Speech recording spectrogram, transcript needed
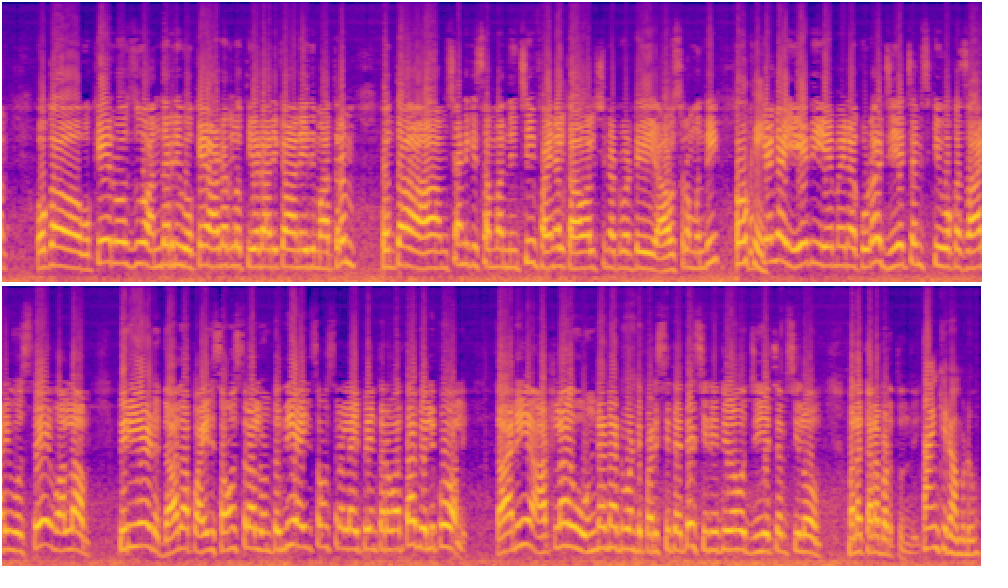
ఒక ఒకే రోజు అందరినీ ఒకే ఆర్డర్లో తీయడానికా అనేది మాత్రం కొంత ఆ అంశానికి సంబంధించి ఫైనల్ కావాల్సినటువంటి అవసరం ఉంది. ముఖ్యంగా ఏది ఏమైనా కూడా జిహెచ్ఎంసీ కి ఒకసారి వస్తే వాళ్ళ పీరియడ్ దాదాపు ఐదు సంవత్సరాలు ఉంటుంది. ఐదు సంవత్సరాలు అయిపోయిన తర్వాత వెళ్ళిపోవాలి. కానీ అట్లా ఉండనటువంటి పరిస్థితి అయితే సిటీలో జిహెచ్ఎంసీలో మనకు కనబడుతుంది. థ్యాంక్ యూ రాముడు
